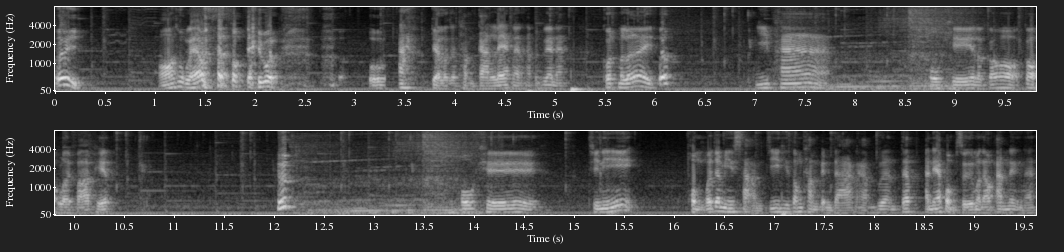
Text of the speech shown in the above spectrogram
เฮ้ย อ๋อ ถูกแล้ว ตกใจหมด โอ้อะ เดี๋ยวเราจะทำการแรกแล้วนะครับเพื่อนๆนะ กดมาเลยปุ๊บยี่ห้า โอเคแล้วก็เกาะลอยฟ้าเพชรฮึบโอเค ทีนี้ผมก็จะมี 3 จี้ที่ต้องทำเป็นดาร์กนะครับเพื่อน แต่อันนี้ผมซื้อมาแล้วอันหนึ่งนะ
